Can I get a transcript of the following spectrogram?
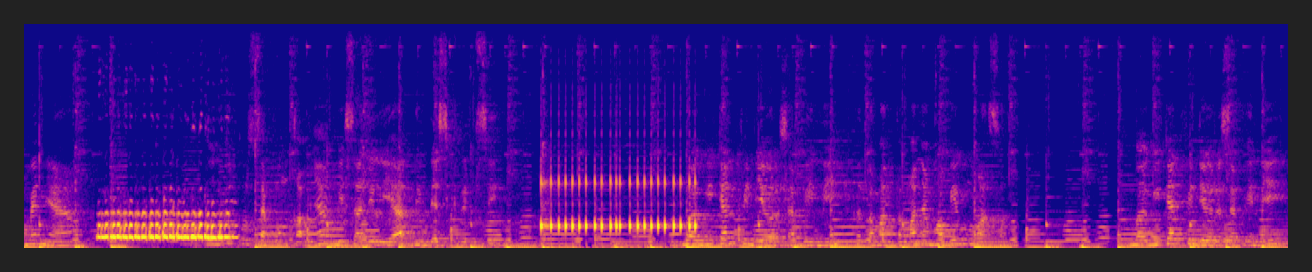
Kasih komen ya. Untuk resep lengkapnya bisa dilihat di deskripsi. Bagikan video resep ini ke teman-teman yang hobi memasak. Bagikan video resep ini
